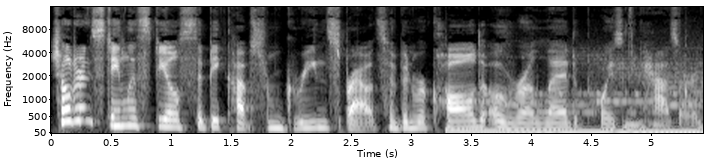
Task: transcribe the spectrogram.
Children's stainless steel sippy cups from Green Sprouts have been recalled over a lead poisoning hazard.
